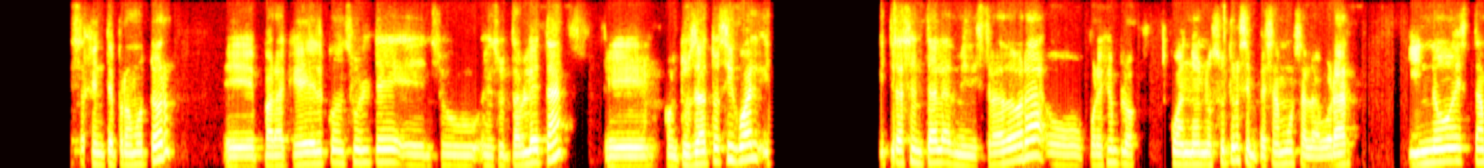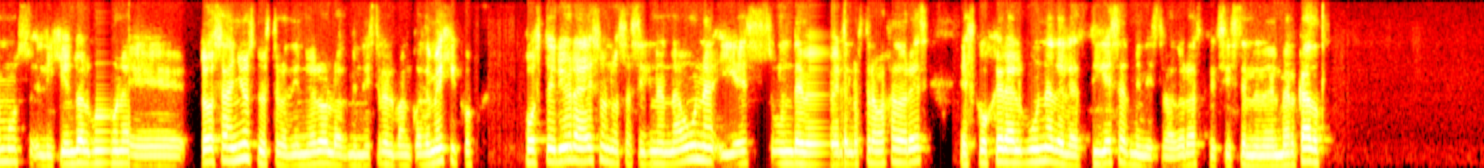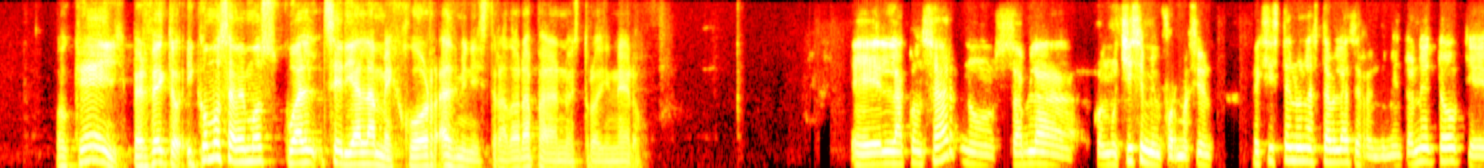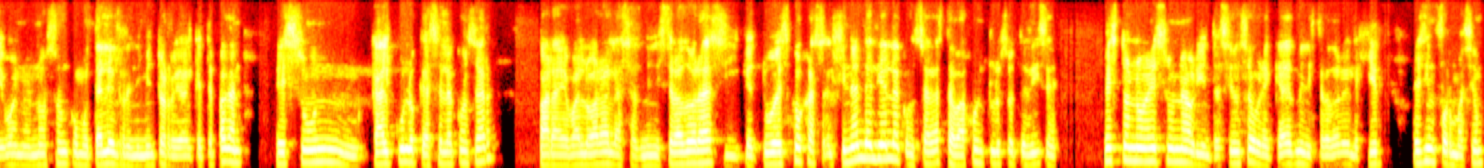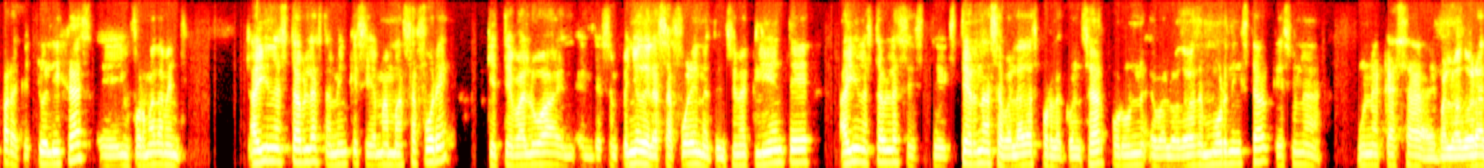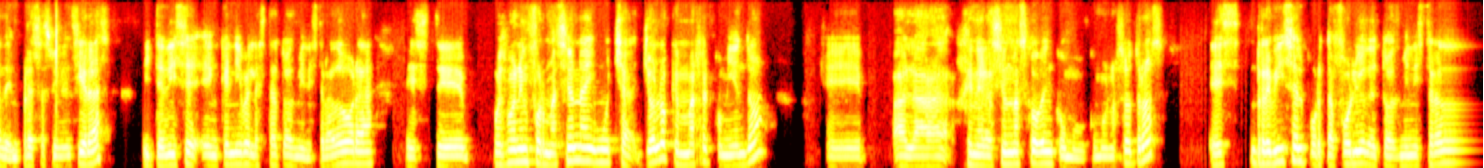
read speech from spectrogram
agente promotor eh, para que él consulte en su, en su tableta eh, con tus datos igual y, te hacen tal administradora o, por ejemplo, cuando nosotros empezamos a laborar y no estamos eligiendo alguna, eh, dos años, nuestro dinero lo administra el Banco de México. Posterior a eso nos asignan a una y es un deber de los trabajadores escoger alguna de las 10 administradoras que existen en el mercado. Ok, perfecto. ¿Y cómo sabemos cuál sería la mejor administradora para nuestro dinero? Eh, la CONSAR nos habla con muchísima información. Existen unas tablas de rendimiento neto que, bueno, no son como tal el rendimiento real que te pagan. Es un cálculo que hace la CONSAR para evaluar a las administradoras y que tú escojas. Al final del día, la CONSAR hasta abajo incluso te dice, esto no es una orientación sobre qué administrador elegir, es información para que tú elijas eh, informadamente. Hay unas tablas también que se llama Masafore, que te evalúa el, desempeño de las Afore en atención al cliente. Hay unas tablas este, externas avaladas por la CONSAR, por un evaluador de Morningstar, que es una, una casa evaluadora de empresas financieras, y te dice en qué nivel está tu administradora, este, pues bueno, información hay mucha. Yo lo que más recomiendo eh, a la generación más joven como, como nosotros es revisa el portafolio de tu administrador.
